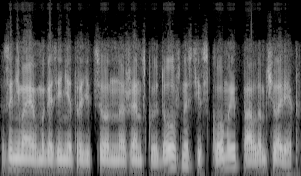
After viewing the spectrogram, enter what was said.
занимая в магазине традиционно женскую должность искомый Павлом человек.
